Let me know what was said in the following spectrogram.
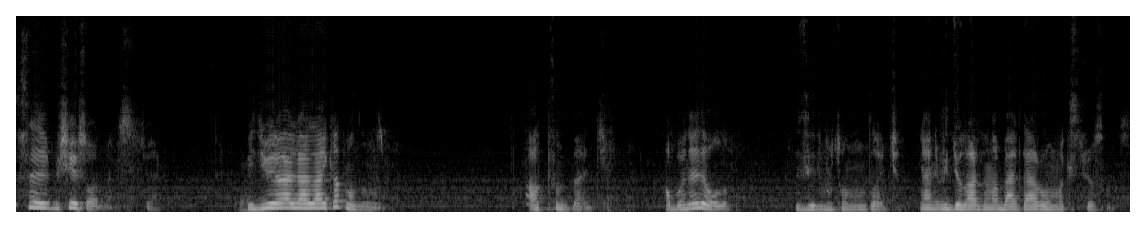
size bir şey sormak istiyorum. Videoya hala like atmadınız mı? Atın bence. Abone de olun. Zil butonunu da açın. Yani videolardan haberdar olmak istiyorsanız.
